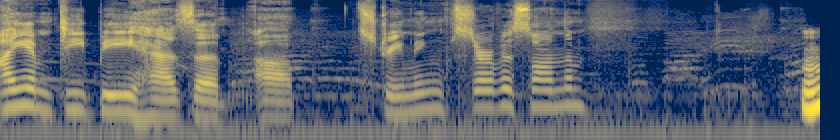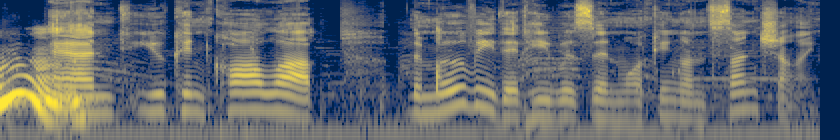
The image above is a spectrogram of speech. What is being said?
IMDb has a, a streaming service on them, Mm. and you can call up the movie that he was in, Walking on Sunshine.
